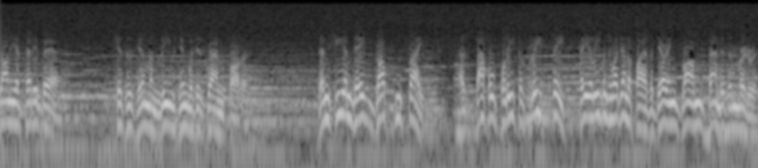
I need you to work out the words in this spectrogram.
Donnie a teddy bear, kisses him, and leaves him with his grandfather. Then she and Dig drop from sight as baffled police of three states fail even to identify the daring blonde bandit and murderess.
